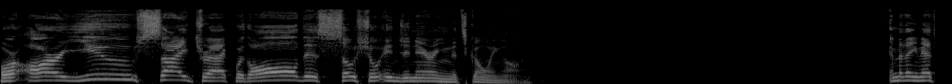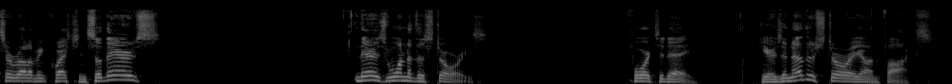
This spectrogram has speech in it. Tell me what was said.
Or are you sidetracked with all this social engineering that's going on? And I think that's a relevant question. So there's there's one of the stories for today. Here's another story on Fox.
